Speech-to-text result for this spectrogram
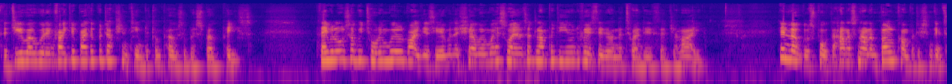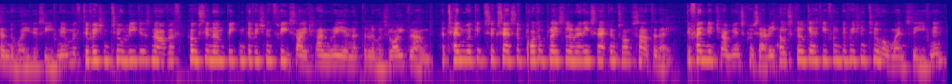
the duo were invited by the production team to compose a bespoke piece. They will also be touring worldwide this year with a show in West Wales at Lampeter University on the 20th of July. In local sport, the Harrison Allen Bowl competition gets underway this evening with Division 2 leaders Narberth hosting unbeaten Division 3 side Llanrhian at the Lewis Lloyd ground. A 10 wicket success of bottom place Llanelli seconds on Saturday. Defending champions Cresselly host Kilgetty from Division 2 on Wednesday evening.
